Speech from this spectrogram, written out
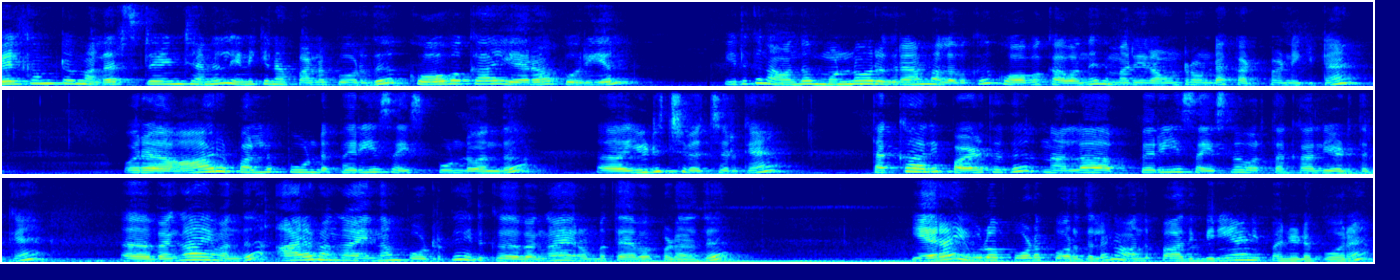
Welcome to Malar strain channel இன்றைக்கி நான் பண்ண போகிறது கோவக்காய் எறா பொரியல். இதுக்கு நான் வந்து முந்நூறு கிராம் அளவுக்கு கோவக்காய் வந்து இந்த மாதிரி ரவுண்ட் ரவுண்டாக கட் பண்ணிக்கிட்டேன். ஒரு ஆறு பல்லு பூண்டு பெரிய சைஸ் பூண்டு வந்து இடித்து வச்சுருக்கேன். தக்காளி பழுத்தது நல்லா பெரிய சைஸில் ஒரு தக்காளி எடுத்திருக்கேன். வெங்காயம் வந்து அரை வெங்காயம் தான் போட்டிருக்கேன். இதுக்கு வெங்காயம் ரொம்ப தேவைப்படாது. எறா இவ்வளோ போட போகிறதில்ல நான் வந்து பாதி பிரியாணி பண்ணிட போகிறேன்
